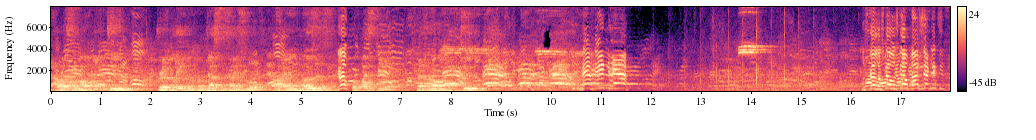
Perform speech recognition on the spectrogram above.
Now wrestling off at two, Drake Latham from Justice High School, uh, Ryan Moses from Westfield, wrestling off at two, Let's go, let's go, let's go. Five seconds.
